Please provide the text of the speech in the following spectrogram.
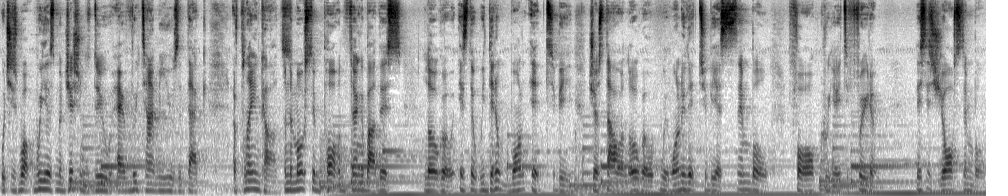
which is what we as magicians do every time we use a deck of playing cards. And the most important thing about this logo is that we didn't want it to be just our logo, we wanted it to be a symbol for creative freedom. This is your symbol.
